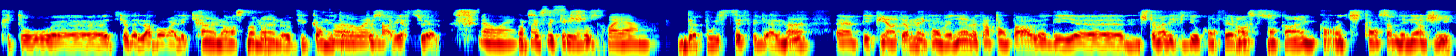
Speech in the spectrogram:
plutôt que de l'avoir à l'écran en ce moment, là, vu qu'on est ah plus en virtuel. Ah ouais. Donc ça, c'est quelque chose incroyable de positif également. Euh, et puis en termes d'inconvénients, quand on parle des euh, justement des vidéoconférences qui sont quand même qui consomment de l'énergie,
